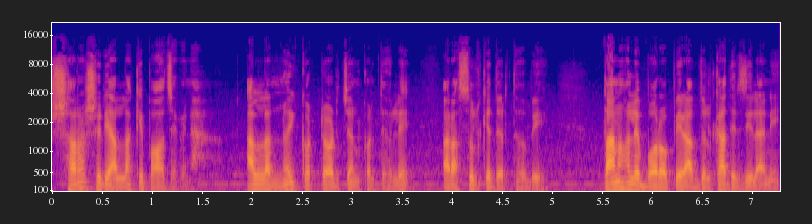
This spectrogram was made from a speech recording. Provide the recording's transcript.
সরাসরি আল্লাহকে পাওয়া যাবে না। আল্লাহর নৈকট্য অর্জন করতে হলে রাসুলকে ধরতে হবে। তা না হলে বড় পীর আব্দুল কাদের জিলানি,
